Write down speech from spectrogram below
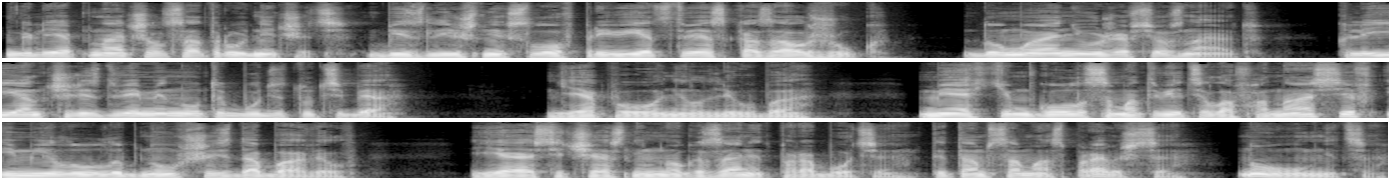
Глеб начал сотрудничать. Без лишних слов приветствия сказал Жук. «Думаю, они уже все знают. Клиент через две минуты будет у тебя». «Я понял, Люба». Мягким голосом ответил Афанасьев и, мило улыбнувшись, добавил. «Я сейчас немного занят по работе. Ты там сама справишься? Ну, умница».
